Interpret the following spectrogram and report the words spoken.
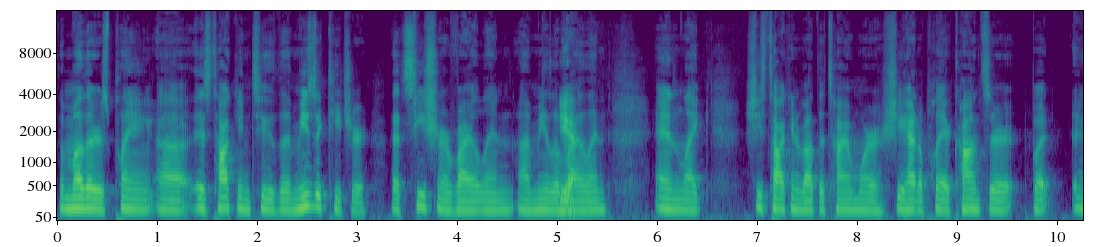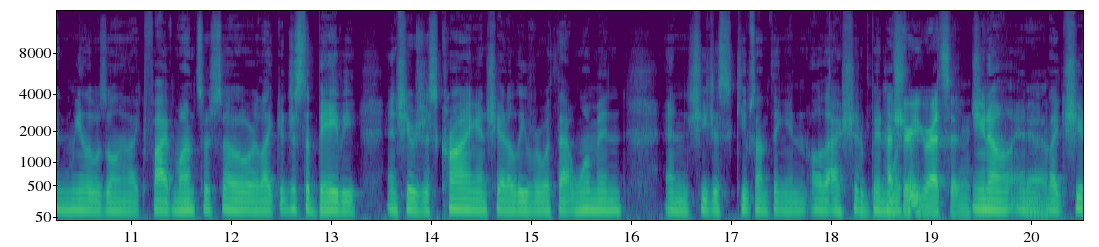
the mother is playing uh is talking to the music teacher that's teaching her violin, uh, Milla Yeah. violin, and like she's talking about the time where she had to play a concert, but and Milla was only like five months or so, or like just a baby, and she was just crying, and she had to leave her with that woman, and she just keeps on thinking, oh, I should have been How with she her. regrets it. And you shit. know and Yeah. like she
